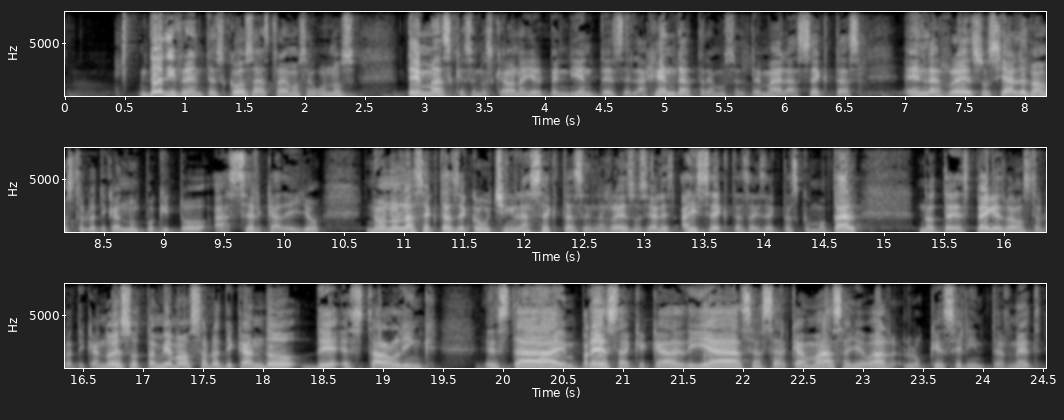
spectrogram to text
de diferentes cosas. Traemos algunos temas que se nos quedaron ayer pendientes de la agenda. Traemos el tema de las sectas en las redes sociales. Vamos a estar platicando un poquito acerca de ello. No, no las sectas de coaching, las sectas en las redes sociales. Hay sectas, hay sectas como tal. No te despegues, vamos a estar platicando eso. También vamos a estar platicando de Starlink, esta empresa que cada día se acerca más a llevar lo que es el Internet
